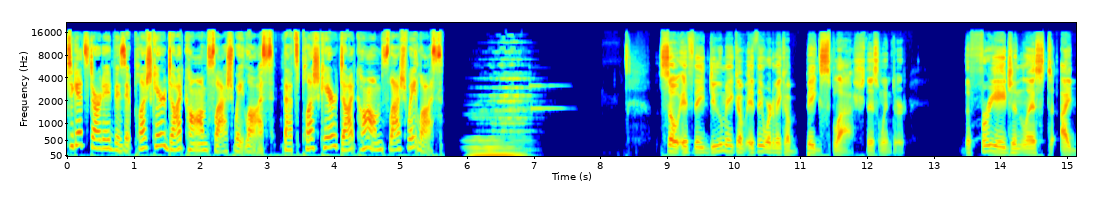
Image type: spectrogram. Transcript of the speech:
To get started, visit plushcare.com slash weight loss. That's plushcare.com slash weight loss. So if they do make a if they were to make a big splash this winter, the free agent list I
